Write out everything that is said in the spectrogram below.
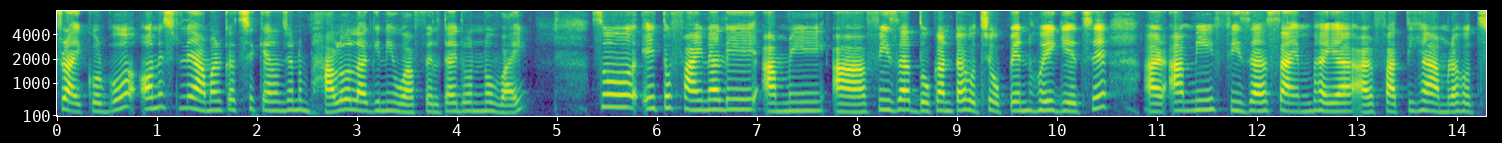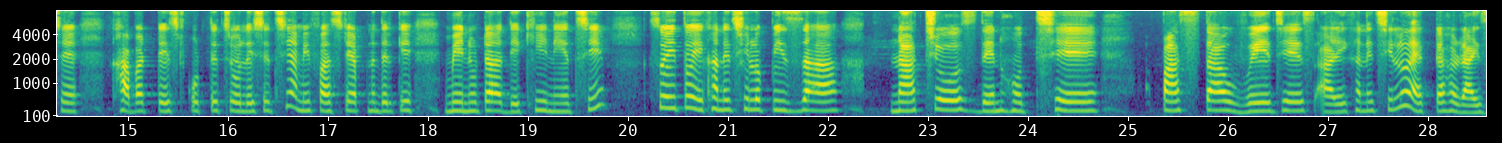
ট্রাই করব। অনেস্টলি আমার কাছে কেন যেন ভালো লাগেনি ওয়াফেলটা I don't know why so এই তো ফাইনালি আমি ফিজার দোকানটা হচ্ছে ওপেন হয়ে গিয়েছে। আর আমি ফিজা সাইম ভাইয়া আর ফাতিহা আমরা হচ্ছে খাবার টেস্ট করতে চলে এসেছি। আমি ফার্স্টে আপনাদেরকে মেনুটা দেখিয়ে নিয়েছি। সো এই তো এখানে ছিল পিৎজা নাচোস দেন হচ্ছে পাস্তা ওয়েজেস আর এখানে ছিল একটা রাইস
